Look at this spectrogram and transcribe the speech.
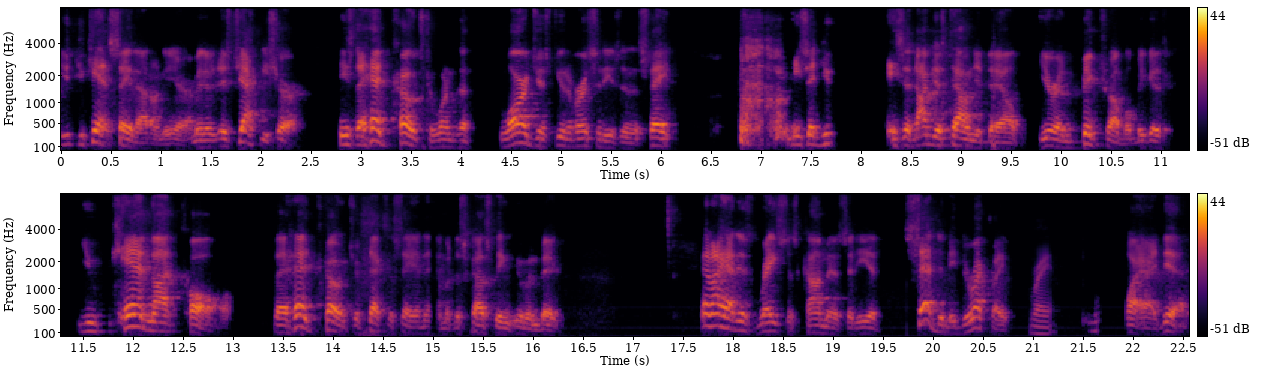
you, you can't say that on the air. I mean, it's Jackie Sherrill. He's the head coach of one of the largest universities in the state. he said, You he said, I'm just telling you, Dale, you're in big trouble because you cannot call the head coach of Texas A&M, a disgusting human being. And I had his racist comments that he had said to me directly. Right. Why I did.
